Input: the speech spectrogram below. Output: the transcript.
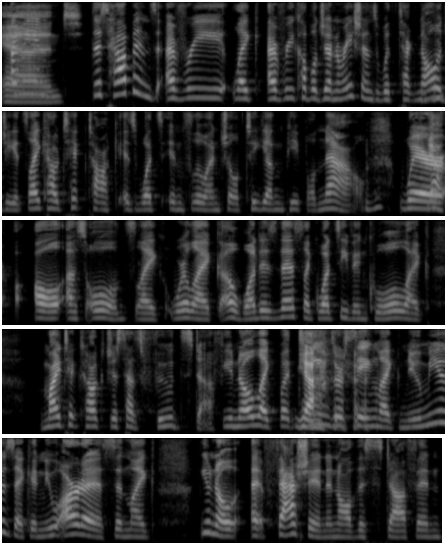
mean, And This happens every like every couple generations with technology. Mm-hmm. It's like how TikTok is what's influential to young people now, Mhm. where Yeah. all us olds like we're like, oh, what is this? Like, what's even cool? Like. My TikTok just has food stuff, you know, like, but Yeah. teens are seeing like new music and new artists and like, you know, fashion and all this stuff, and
